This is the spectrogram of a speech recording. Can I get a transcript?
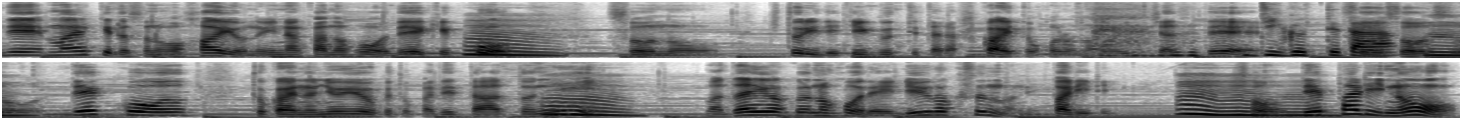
で前けどそのオハイオの田舎の方で結構、うん。その一人でディグってたら深いところの方行っちゃって。ディグってた？らそうそうそう、ん。でこう都会のニューヨークとか出た後に、うん。まあ、大学の方で留学するのねパリで、うんうんうん。そう。でパリの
